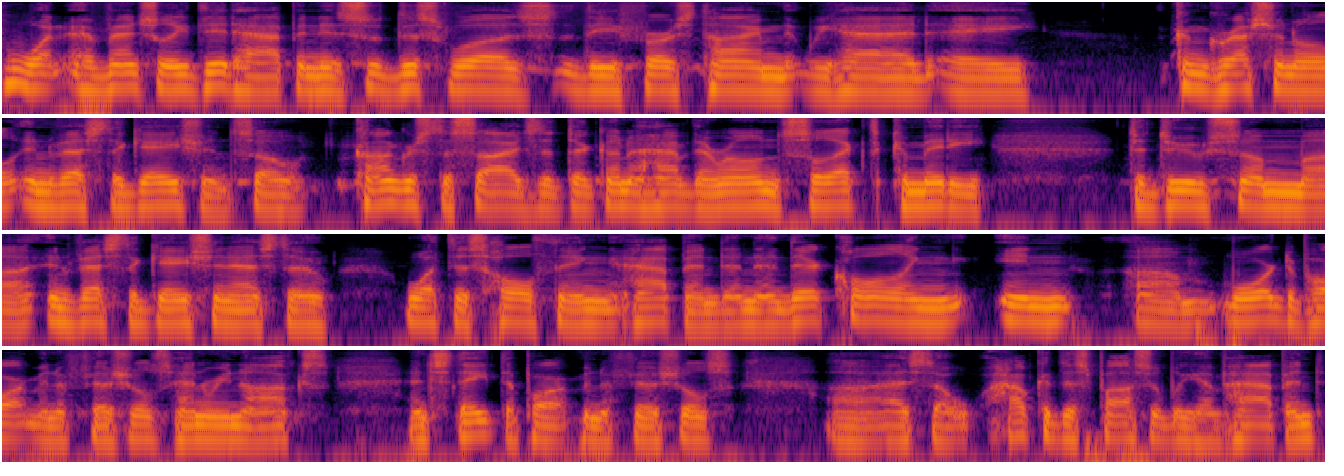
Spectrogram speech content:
what eventually did happen is this was the first time that we had a congressional investigation. So Congress decides that they're going to have their own select committee to do some uh, investigation as to what this whole thing happened. And then they're calling in um, War Department officials, Henry Knox, and State Department officials uh, as to how could this possibly have happened.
